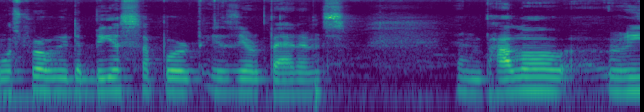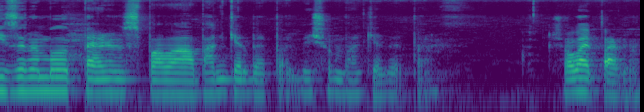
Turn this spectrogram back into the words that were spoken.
most probably the biggest support is your parents and ভালো রিজনেবল প্যারেন্টস পাওয়া ভাগ্যের ব্যাপার, ভীষণ ভাগ্যের ব্যাপার। সবাই পায় না।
